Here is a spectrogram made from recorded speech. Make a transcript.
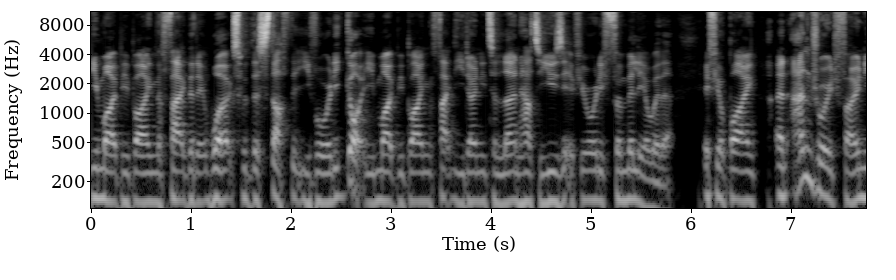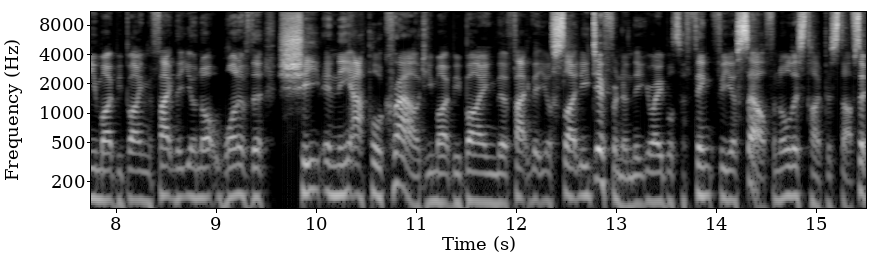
you might be buying the fact that it works with the stuff that you've already got, you might be buying the fact that you don't need to learn how to use it if you're already familiar with it. If you're buying an Android phone, you might be buying the fact that you're not one of the sheep in the Apple crowd. You might be buying the fact that you're slightly different and that you're able to think for yourself and all this type of stuff. So,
